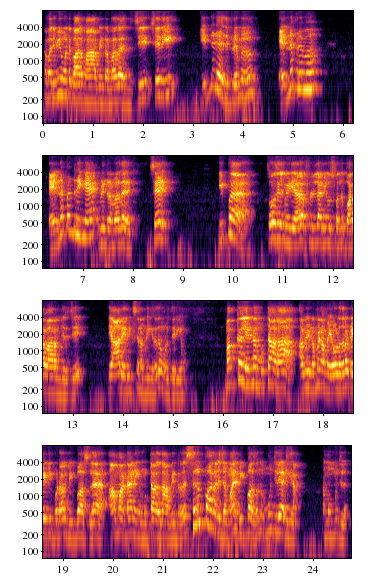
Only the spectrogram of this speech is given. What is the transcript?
நம்ம ரிவ்யூ மட்டும் பாருமா அப்படின்ற மாதிரி தான் இருந்துச்சு. சரி என்னடா இது பிரமு? என்ன பிரமு? என்ன பண்றீங்க? அப்படின்ற மாதிரி தான் இருக்கு. சரி. இப்போ சோஷியல் மீடியாவில் ஃபுல்லாக நியூஸ் வந்து பரவ ஆரம்பிச்சிருச்சு. யார் எரிக்சன் அப்படிங்கிறது உங்களுக்கு தெரியும். மக்கள் என்ன முட்டாளா அப்படின்ற மாதிரி நம்ம எவ்வளோ தடவை டைட்டில் போட்டாலும் பிக் பாஸ்ல ஆமாண்டா நீங்க முட்டாள் தான் அப்படின்றத செருப்பால் அடிச்ச மாதிரி பிக் பாஸ் வந்து மூஞ்சிலே அடிக்கிறான். நம்ம மூஞ்சில.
